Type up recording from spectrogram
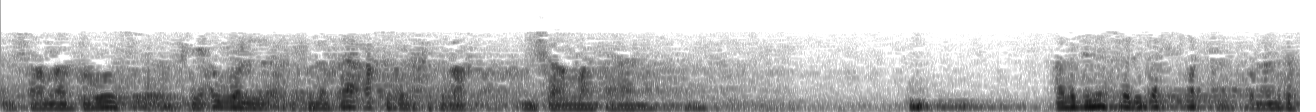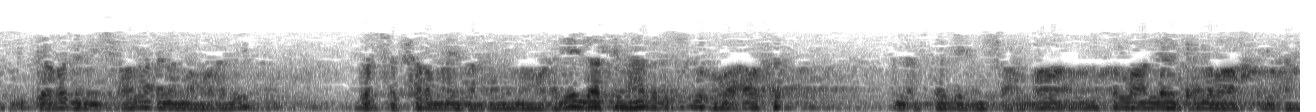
إن شاء الله الدروس في أول ثلاثاء عقب الاختبار إن شاء الله تعالى. هذا بالنسبة لدرس مكة. طبعا درس مكة غدا إن شاء الله على ما هو عليه. درس الحرم أيضا على ما هو عليه لكن هذا الأسبوع هو آخر الأسابيع إن شاء الله. نسأل الله أن لا يجعله آخر الآن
